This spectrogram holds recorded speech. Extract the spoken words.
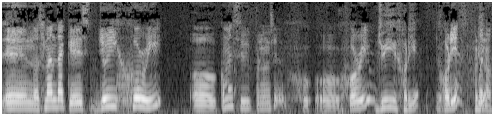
eh, nos manda que es Yui Hori, o ¿cómo se pronuncia? Hori, Yui Horie. Horia, ¿Horie? bueno,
